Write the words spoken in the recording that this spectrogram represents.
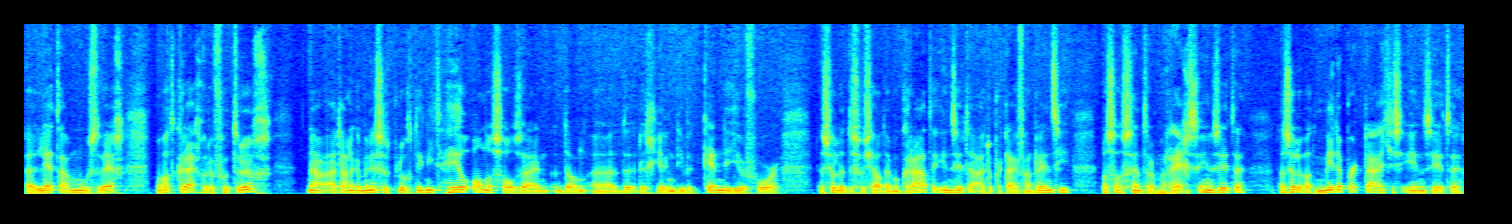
Letta moest weg. Maar wat krijgen we ervoor terug? Nou, uiteindelijk een ministersploeg die niet heel anders zal zijn... dan uh, de regering die we kenden hiervoor. Daar zullen de Sociaaldemocraten in zitten uit de partij van Renzi. Daar zal Centrum Rechts in zitten. Daar zullen wat middenpartijtjes in zitten...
